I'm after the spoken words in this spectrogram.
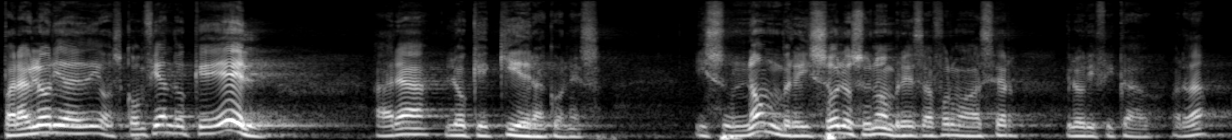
para gloria de Dios, confiando que Él hará lo que quiera con eso. Y su nombre, y solo su nombre, de esa forma va a ser glorificado, ¿verdad?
